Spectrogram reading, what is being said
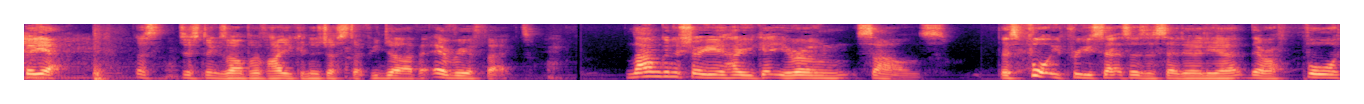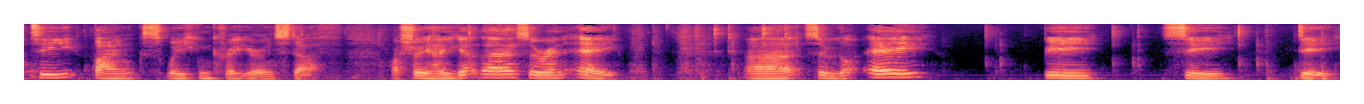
But yeah, that's just an example of how you can adjust stuff. You do that for every effect. Now I'm going to show you how you get your own sounds. There's 40 presets, as I said earlier. There are 40 banks where you can create your own stuff. I'll show you how you get there. So we're in A. Uh, so we've got A, B, C, D.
